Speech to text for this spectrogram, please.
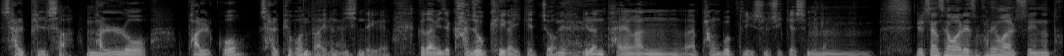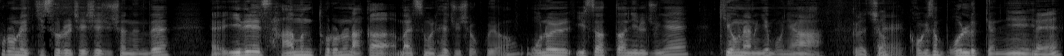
살필사 음. 발로 밟고 살펴본다 네. 이런 뜻인데요. 그다음에 이제 가족회의가 있겠죠. 네. 이런 다양한 방법들이 있을 수 있겠습니다. 음, 일상생활에서 활용할 수 있는 토론의 기술을 제시해 주셨는데 일일 사문 토론은 아까 말씀을 해 주셨고요. 오늘 있었던 일 중에 기억나는 게 뭐냐? 그렇죠. 에, 거기서 뭘 느꼈니? 네.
